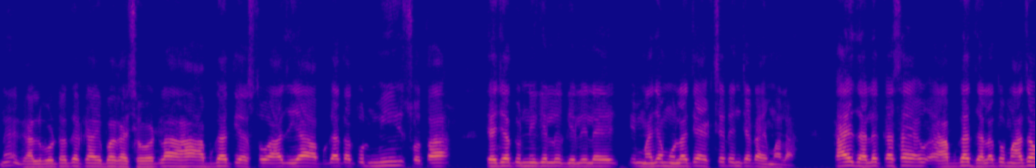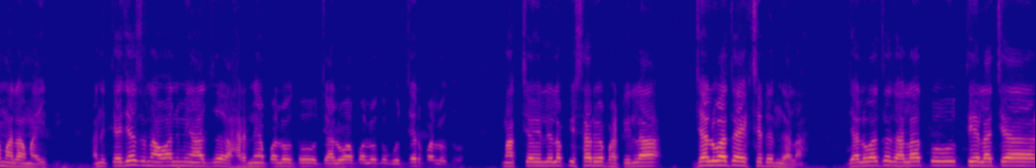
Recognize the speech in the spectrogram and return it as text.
नाही गालबोटाचं काय बघा शेवटला हा अपघाती असतो. आज या अपघातातून मी स्वतः त्याच्यातून निघेलो गेलेलं आहे. की माझ्या मुलाच्या ॲक्सिडेंटच्या टायमाला काय झालं कसा अपघात झाला तो माझा मला माहिती. आणि त्याच्याच नावाने मी आज हरण्या पालवतो जालवा पालवतो गुज्जर पालवतो. मागच्या वेळेला पिसारव्या फाटीला जलवाचा ॲक्सिडेंट झाला. जलवाचा झाला तो तेलाच्या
